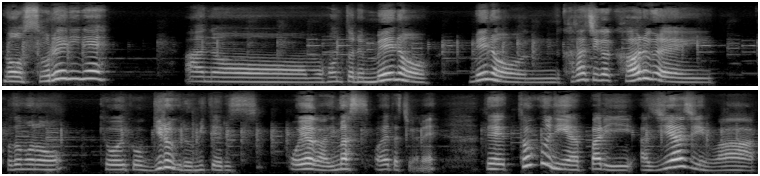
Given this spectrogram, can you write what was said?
もうそれにね、あのー、もう本当に目の、目の形が変わるぐらい子供の教育をギロギロ見ている親がいます。親たちがね。で、特にやっぱりアジア人は、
